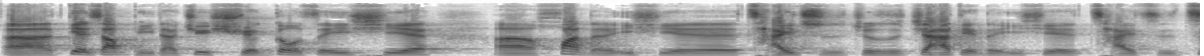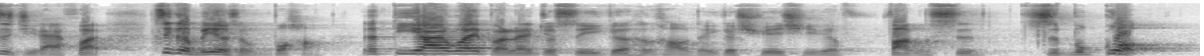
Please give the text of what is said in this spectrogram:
呃电商平台去选购这一些呃换的一些材质，就是家电的一些材质，自己来换，这个没有什么不好。那 DIY 本来就是一个很好的一个学习的方式，只不过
